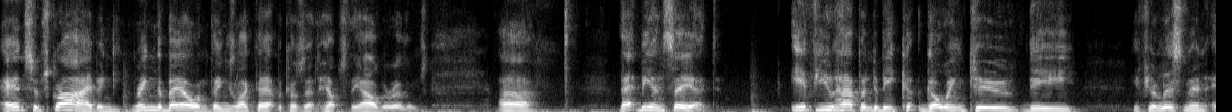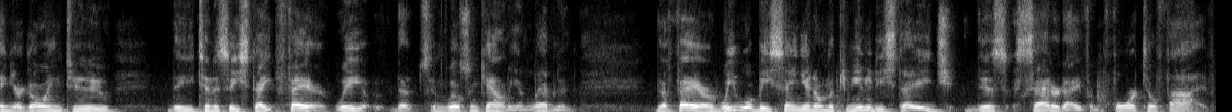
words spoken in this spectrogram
And subscribe and ring the bell and things like that because that helps the algorithms. Uh, that being said, if you happen to be going to the, if you're listening and you're going to the Tennessee State Fair, we that's in Wilson County in Lebanon, the fair, we will be singing on the community stage this Saturday from 4 till 5.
